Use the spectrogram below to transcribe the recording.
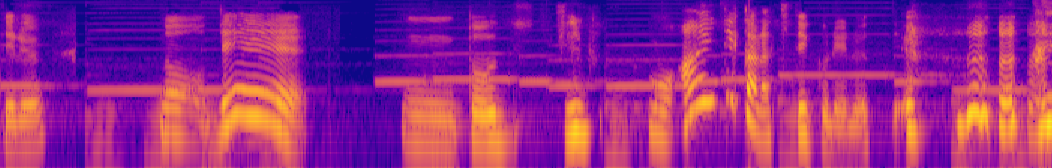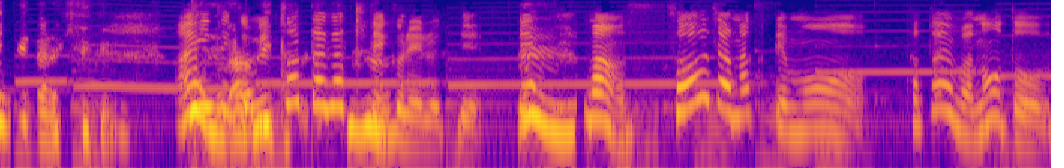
てるので、うんと、自分、もう相手から来てくれるっていう。相手から来てくれる。相手が、ホームが味方が来てくれるっていう。でうん。まあ、そうじゃなくても、例えばノートを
